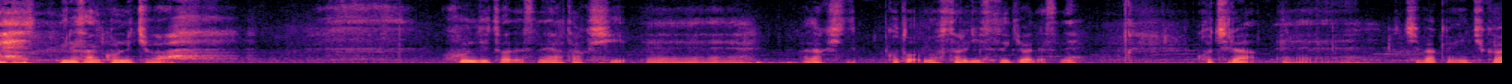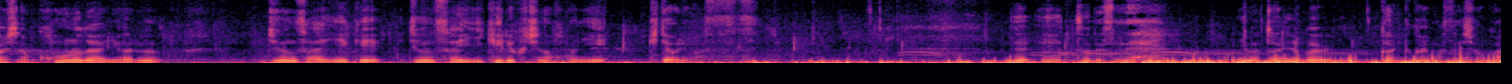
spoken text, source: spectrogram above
ー、皆さんこんにちは。本日はですね私、えー、私ことノスタルジー鈴木はですねこちら、えー、千葉県市川市の河野台にある純菜池純菜池緑地の方に来ております。でえー、っとですね今鳥の声が聞こえますでしょうか。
